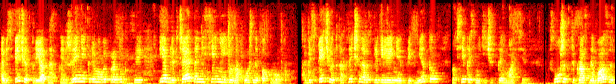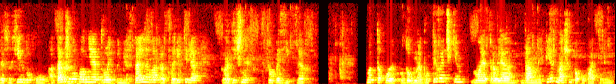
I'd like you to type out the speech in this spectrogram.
обеспечивает приятное скольжение кремовой продукции и облегчает нанесение ее на кожный покров, обеспечивает отличное распределение пигментов во всей косметической массе, служит прекрасной базой для сухих духов, а также выполняет роль универсального растворителя в различных композициях. Вот такой удобной бутылочки мы отправляем данный эфир нашим покупателям.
